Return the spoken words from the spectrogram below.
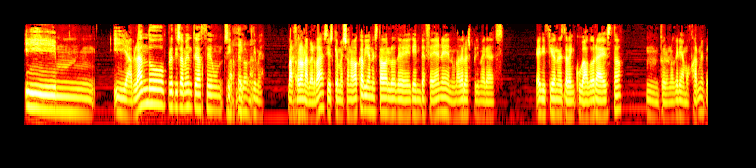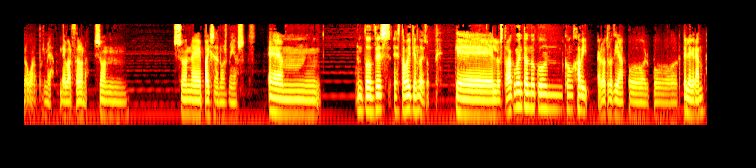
Y, mm, y hablando precisamente hace un... Sí, Barcelona. dime. Barcelona, ¿verdad? Si es que me sonaba que habían estado en lo de Game BCN en una de las primeras ediciones de la incubadora esta, mm, pero no quería mojarme, pero bueno, pues mira, de Barcelona. Son, son eh, paisanos míos. Em, entonces, estaba diciendo eso, que lo estaba comentando con, con Javi el otro día por, por Telegram,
